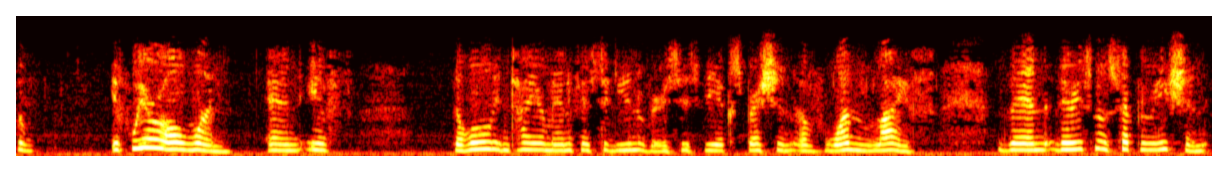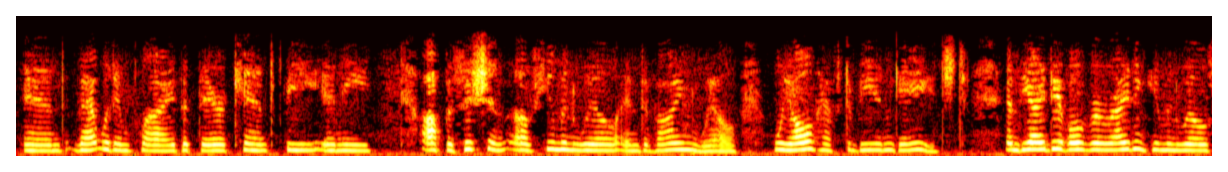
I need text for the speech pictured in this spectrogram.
the if we are all one, and if the whole entire manifested universe is the expression of one life, then there is no separation, and that would imply that there can't be any opposition of human will and divine will, we all have to be engaged. And the idea of overriding human will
